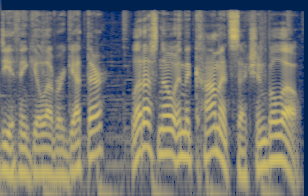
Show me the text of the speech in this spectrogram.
do you think you'll ever get there? Let us know in the comments section below.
